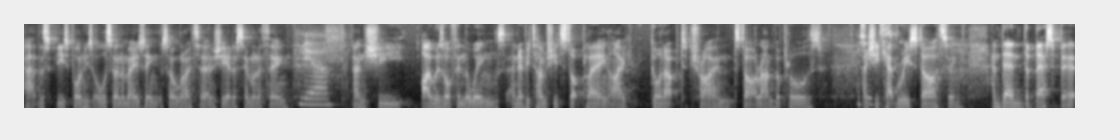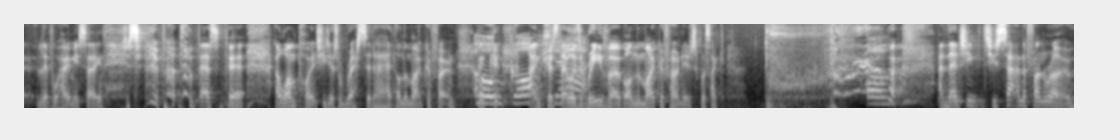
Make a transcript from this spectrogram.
at the Eastbourne, who's also an amazing songwriter, and she had a similar thing. Yeah. and she I was off in the wings and every time she'd stop playing I got up to try and start a round of applause and she kept restarting and then the best bit Liv will hate me saying this but the best bit at one point she just rested her head on the microphone and Oh, c- gosh, and because there was yeah. reverb on the microphone it just was like Oh, and then she she sat in the front row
